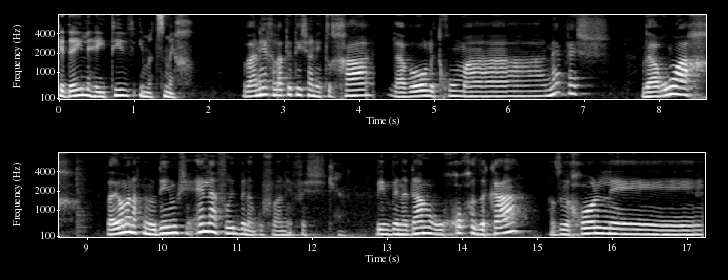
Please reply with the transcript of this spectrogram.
כדי להיטיב עם עצמך. ואני החלטתי שאני צריכה לעבור לתחום הנפש והרוח, והיום אנחנו יודעים שאין להפריד בין הגוף והנפש. כן. ואם בן אדם רוחו חזקה, אז הוא יכול אה,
